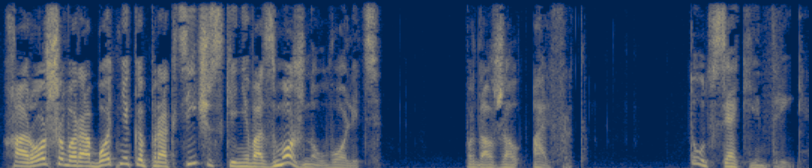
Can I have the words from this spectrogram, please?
Хорошего работника практически невозможно уволить, продолжал Альфред. Тут всякие интриги.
